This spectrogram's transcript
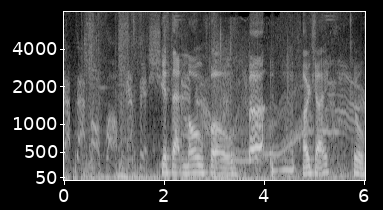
F that mofo. F this shit. Get that mofo. okay, cool.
